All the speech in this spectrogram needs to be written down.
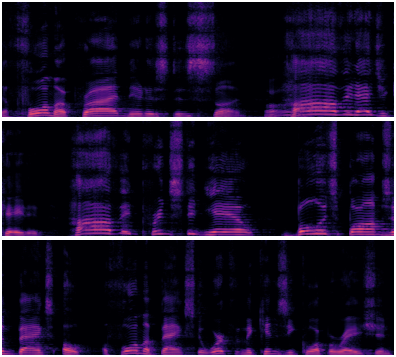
The former prime minister's son. Ah. Harvard educated. Harvard, Princeton, Yale, bullets, bombs, and banks. Oh, a former bankster worked for McKinsey Corporation.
